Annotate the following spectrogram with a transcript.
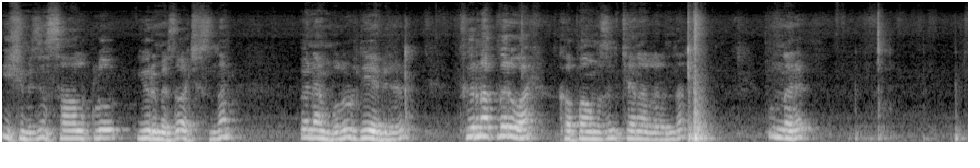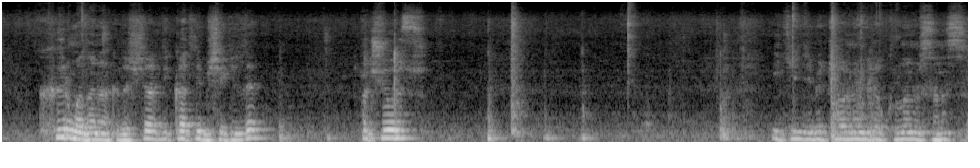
işimizin sağlıklı yürümesi açısından önem bulur diyebilirim. Tırnakları var kapağımızın kenarlarında. Bunları kırmadan arkadaşlar dikkatli bir şekilde açıyoruz. İkinci bir tornavida kullanırsanız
